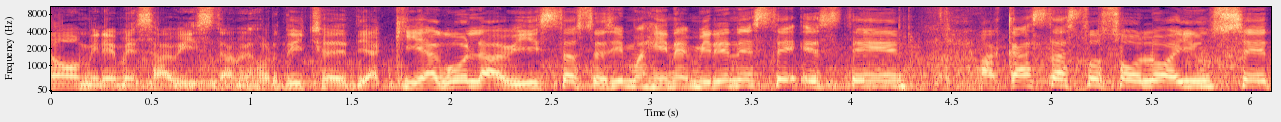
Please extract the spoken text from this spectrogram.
No, míreme esa vista, mejor dicho, desde aquí hago la vista. Ustedes se imaginan, miren este, este, acá está esto solo, hay un set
